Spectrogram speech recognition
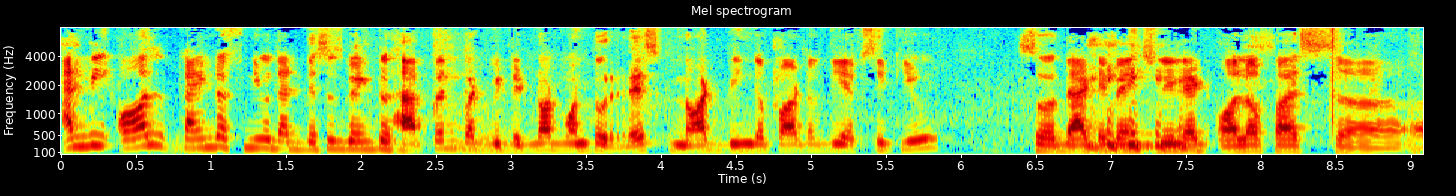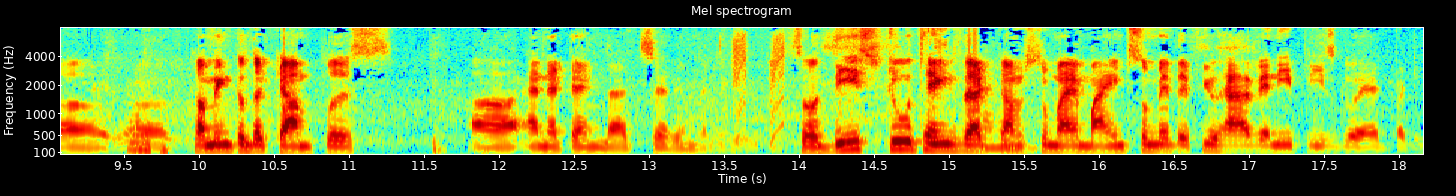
and we all kind of knew that this is going to happen, but we did not want to risk not being a part of the FCQ. So that eventually led all of us uh, uh, uh, coming to the campus uh, and attend that ceremony. So these two things that comes to my mind. Sumit, if you have any, please go ahead, buddy.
